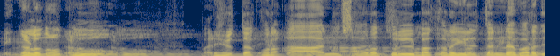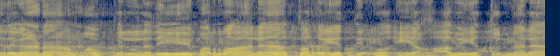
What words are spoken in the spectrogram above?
നിങ്ങൾ നോക്കൂ പരിശുദ്ധ ഖുർആൻ സൂറത്തുൽ ബഖറയിൽ തന്നെ പറഞ്ഞത് കാണാം ഔക്കല്ലദീ മർറാല ഖറിയത്തിൻ വഹിയ ഖാവിയത്തുൻ അലാ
